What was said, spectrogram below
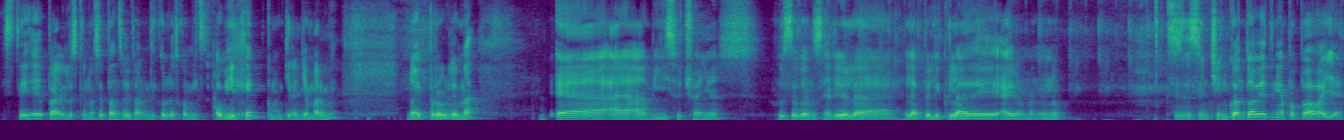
Este, para los que no sepan, soy fanático de los cómics, o virgen, como quieran llamarme, no hay problema. Eh, a, a mis 8 años Justo cuando salió la, película de Iron Man 1. Es, un ching. ¿Cuánto todavía tenía papá? Vaya.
